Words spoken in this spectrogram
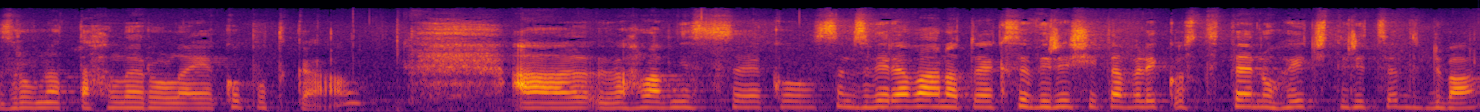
zrovna tahle role jako potká. A hlavně se, jako, jsem zvědavá na to, jak se vyřeší ta velikost té nohy 42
